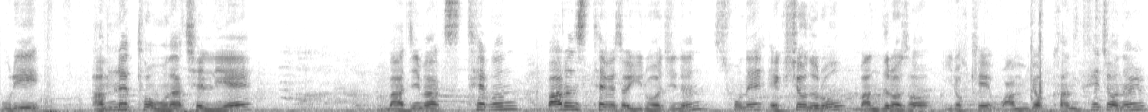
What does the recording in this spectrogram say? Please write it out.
우리 암레토 모나첼리의 마지막 스텝은 빠른 스텝에서 이루어지는 손의 액션으로 만들어서 이렇게 완벽한 회전을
